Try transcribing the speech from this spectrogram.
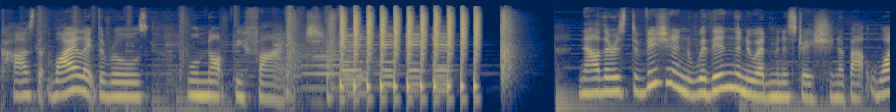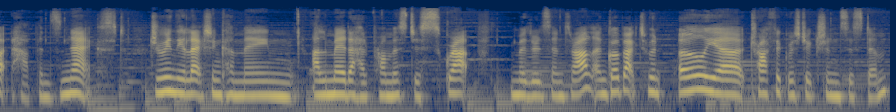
cars that violate the rules will not be fined. Now, there is division within the new administration about what happens next. During the election campaign, Almeida had promised to scrap Madrid Central and go back to an earlier traffic restriction system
